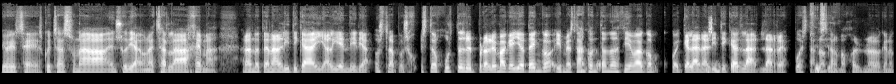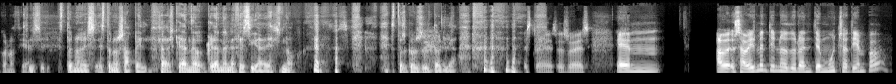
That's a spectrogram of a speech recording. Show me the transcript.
yo qué sé, escuchas una, en su día una charla a Gema hablando de analítica y alguien diría, ostra, pues esto justo es el problema que yo tengo y me estás contando encima que la analítica es la, respuesta, ¿no? Que a lo mejor no es lo que no conocía. Sí, sí. Esto no es, esto no es Apple, ¿sabes? Creando, creando necesidades, no. esto es consultoría. Eso es, eso es. Em, ¿Os habéis mentido durante mucho tiempo?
